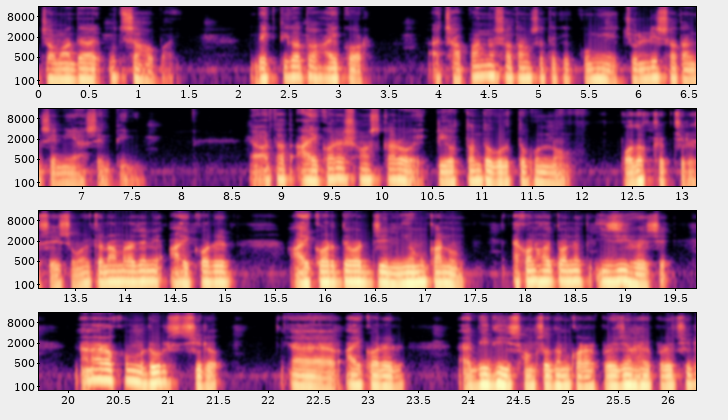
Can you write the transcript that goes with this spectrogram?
জমা দেওয়ায় উৎসাহ পায়। ব্যক্তিগত আয়কর ছাপ্পান্ন শতাংশ থেকে কমিয়ে চল্লিশ শতাংশে নিয়ে আসেন তিনি। অর্থাৎ আয়করের সংস্কারও একটি অত্যন্ত গুরুত্বপূর্ণ পদক্ষেপ ছিল সেই সময়। কেন আমরা জানি আয়করের, আয়কর দেওয়ার যে নিয়ম কানুন এখন হয়তো অনেক ইজি হয়েছে। নানা রকম রুলস ছিল আয়করের বিধি সংশোধন করার প্রয়োজন হয়ে পড়েছিল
